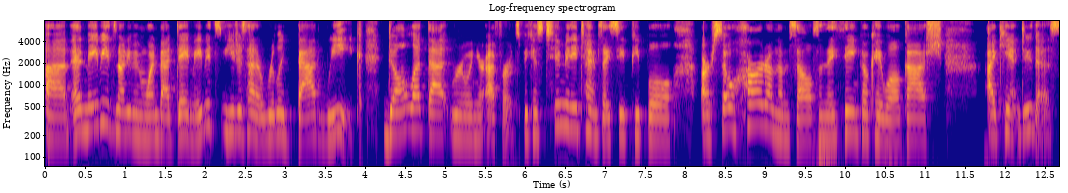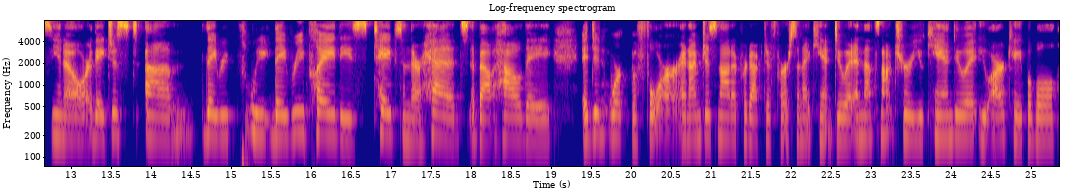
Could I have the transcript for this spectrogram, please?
Um, and maybe it's not even one bad day. Maybe it's you just had a really bad week. Don't let that ruin your efforts because too many times I see people are so hard on themselves and they think, okay, well, gosh, I can't do this, you know, or they just um, they re- they replay these tapes in their heads about how they it didn't work before, and I'm just not a productive person. I can't do it, and that's not true. You can do it. You are capable.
